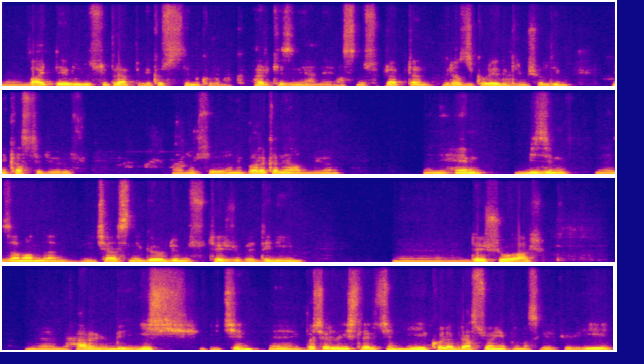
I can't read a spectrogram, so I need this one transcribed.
e, white label bir super app ekosistemi kurmak. Herkesin yani aslında super app'ten birazcık oraya da girmiş olayım. Ne kastediyoruz? Daha doğrusu hani Baraka ne anlıyor? Yani hem bizim e, zamanla içerisinde gördüğümüz tecrübe, deneyim de şu var her bir iş için, e, başarılı işler için iyi kolaborasyon yapılması gerekiyor. İyi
